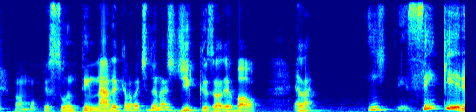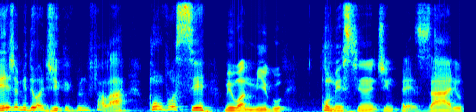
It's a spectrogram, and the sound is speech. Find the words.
uma pessoa antenada que ela vai te dando as dicas, ó, Derbal. Ela, sem querer, já me deu a dica para me falar com você, meu amigo comerciante, empresário,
